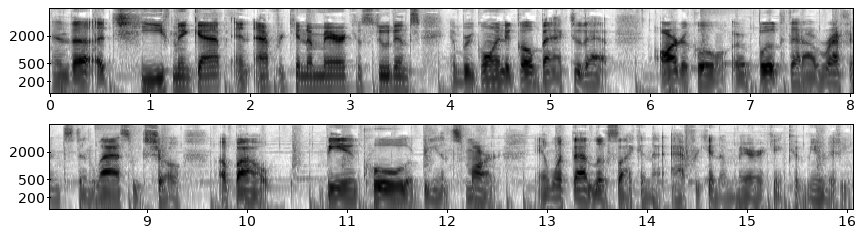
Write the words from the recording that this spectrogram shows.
in the achievement gap in African American students. And we're going to go back to that article or book that I referenced in last week's show about being cool or being smart and what that looks like in the African American community.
